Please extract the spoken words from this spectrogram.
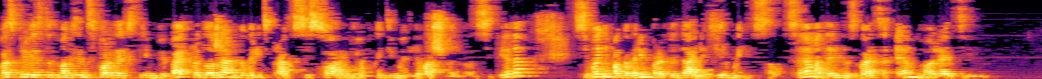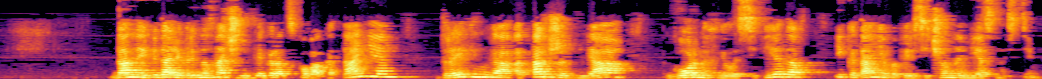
Вас приветствует магазин спорта Extreme B-Bike. Продолжаем говорить про аксессуары, необходимые для вашего велосипеда. Сегодня поговорим про педали фирмы XLC. Модель называется M01. Данные педали предназначены для городского катания, трекинга, а также для горных велосипедов и катания по пересеченной местности.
